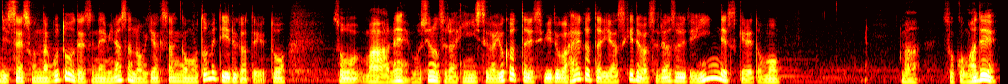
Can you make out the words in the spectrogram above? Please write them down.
実際そんなことをですね皆さんのお客さんが求めているかというとそうまあねもちろんそれは品質が良かったりスピードが速かったり安ければそれはそれでいいんですけれどもまあそこまで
